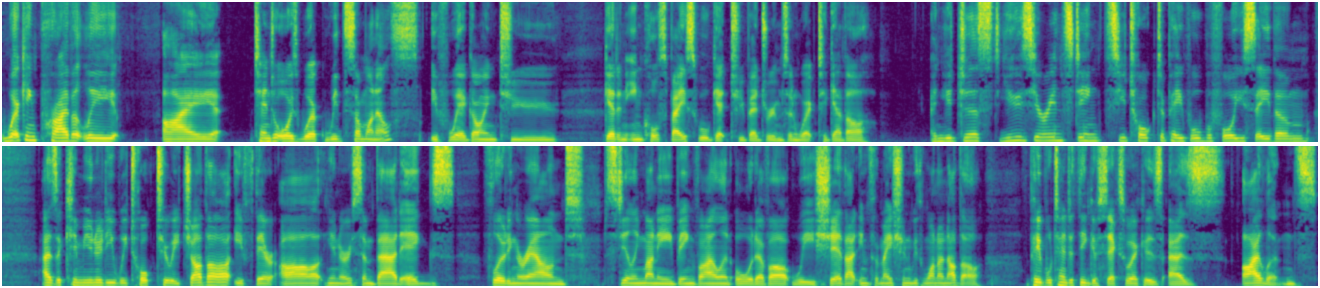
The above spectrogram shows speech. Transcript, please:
Working privately, I tend to always work with someone else. If we're going to get an in call space, we'll get two bedrooms and work together. And you just use your instincts, you talk to people before you see them. As a community, we talk to each other. If there are, you know, some bad eggs floating around, stealing money, being violent, or whatever, we share that information with one another. People tend to think of sex workers as islands,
